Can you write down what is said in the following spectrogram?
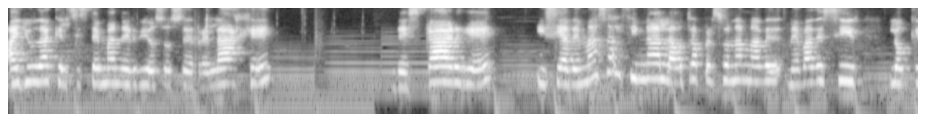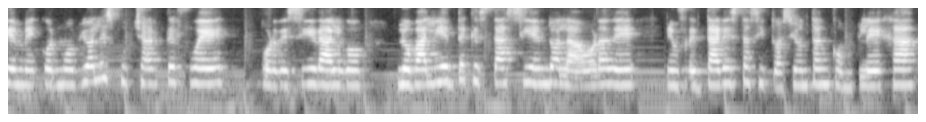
ayuda a que el sistema nervioso se relaje, descargue y si además al final la otra persona me va a decir lo que me conmovió al escucharte fue, por decir algo, lo valiente que está haciendo a la hora de enfrentar esta situación tan compleja,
